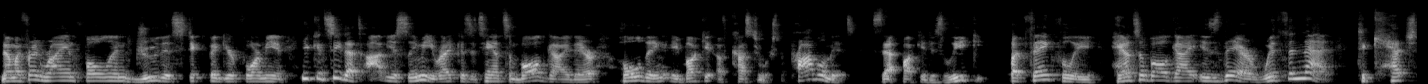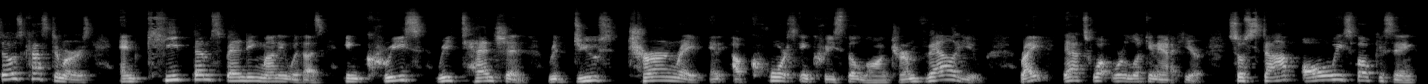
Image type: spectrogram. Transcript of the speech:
Now, my friend Ryan Foland drew this stick figure for me, and you can see that's obviously me, right? Because it's handsome bald guy there holding a bucket of customers. The problem is, is that bucket is leaky. But thankfully, handsome bald guy is there with the net to catch those customers and keep them spending money with us, increase retention, reduce churn rate, and of course, increase the long term value right? That's what we're looking at here. So stop always focusing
